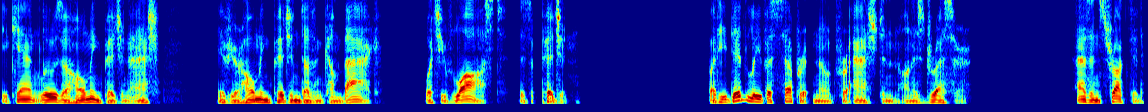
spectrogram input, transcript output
You can't lose a homing pigeon, Ash. If your homing pigeon doesn't come back, what you've lost is a pigeon. But he did leave a separate note for Ashton on his dresser. As instructed,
